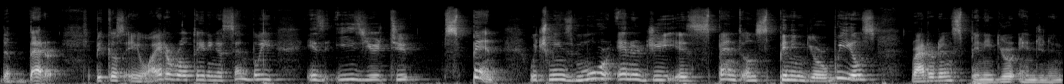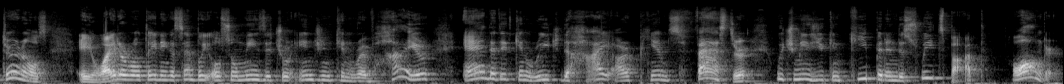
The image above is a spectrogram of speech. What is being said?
the better. Because a lighter rotating assembly is easier to spin, which means more energy is spent on spinning your wheels rather than spinning your engine internals. A lighter rotating assembly also means that your engine can rev higher and that it can reach the high RPMs faster, which means you can keep it in the sweet spot longer.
